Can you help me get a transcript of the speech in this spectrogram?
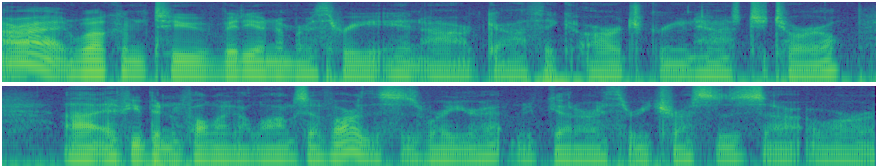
Alright, welcome to video number 3 in our Gothic Arch Greenhouse tutorial. Uh, if you've been following along so far, this is where you're at. We've got our three trusses uh, or,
